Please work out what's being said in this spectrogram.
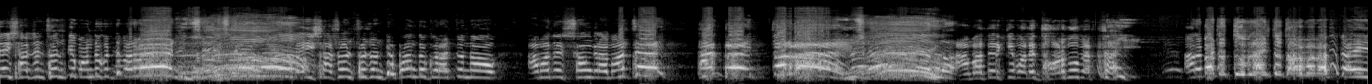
যে শাসন শোষণকে বন্ধ করতে পারবেন? এই শাসন শোষণকে বন্ধ করার জন্য আমাদের সংগ্রাম আছে, থাকবে, চলবে। আমাদেরকে বলে ধর্ম ব্যবসায়ী। আরে বেটা, তোমরাই তো ধর্ম ব্যবসায়ী।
